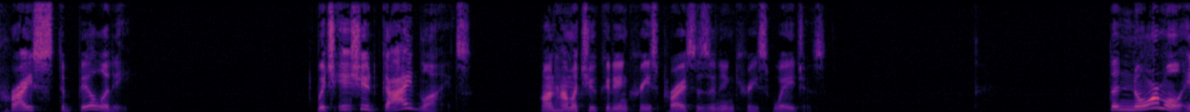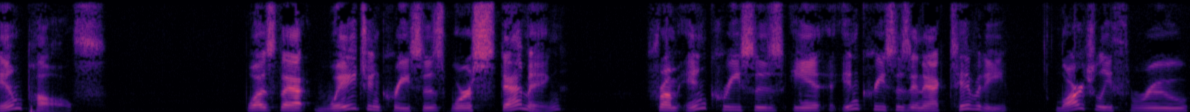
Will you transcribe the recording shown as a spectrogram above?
Price Stability, which issued guidelines on how much you could increase prices and increase wages. The normal impulse was that wage increases were stemming from increases in increases in activity, largely through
